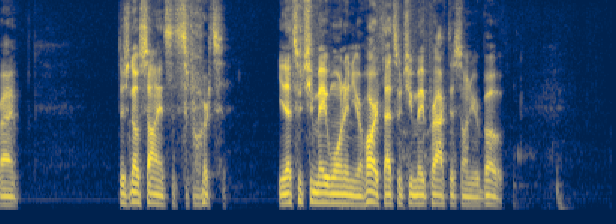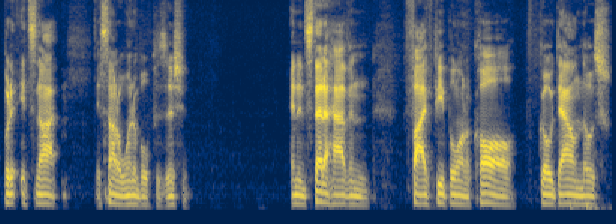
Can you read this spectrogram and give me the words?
right? There's no science that supports it. Yeah, that's what you may want in your heart. That's what you may practice on your boat. But it's not it's not a winnable position. And instead of having five people on a call go down those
